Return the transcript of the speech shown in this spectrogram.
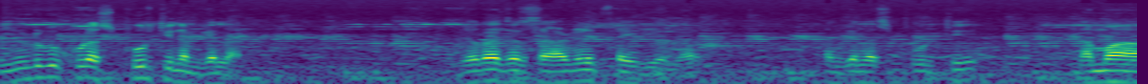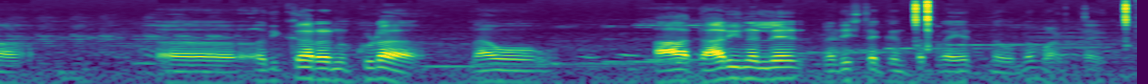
ಎಲ್ಲರಿಗೂ ಕೂಡ ಸ್ಫೂರ್ತಿ ನಮಗೆಲ್ಲ. ದೇವರಾಜ ಸಹ ಆಡಳಿತ ಇದೆಯಲ್ಲ, ನಮಗೆಲ್ಲ ಸ್ಫೂರ್ತಿ. ನಮ್ಮ ಅಧಿಕಾರನೂ ಕೂಡ ನಾವು ಆ ದಾರಿನಲ್ಲೇ ನಡೆಸ್ತಕ್ಕಂಥ ಪ್ರಯತ್ನವನ್ನು ಮಾಡ್ತಾ ಇದ್ದೀವಿ.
